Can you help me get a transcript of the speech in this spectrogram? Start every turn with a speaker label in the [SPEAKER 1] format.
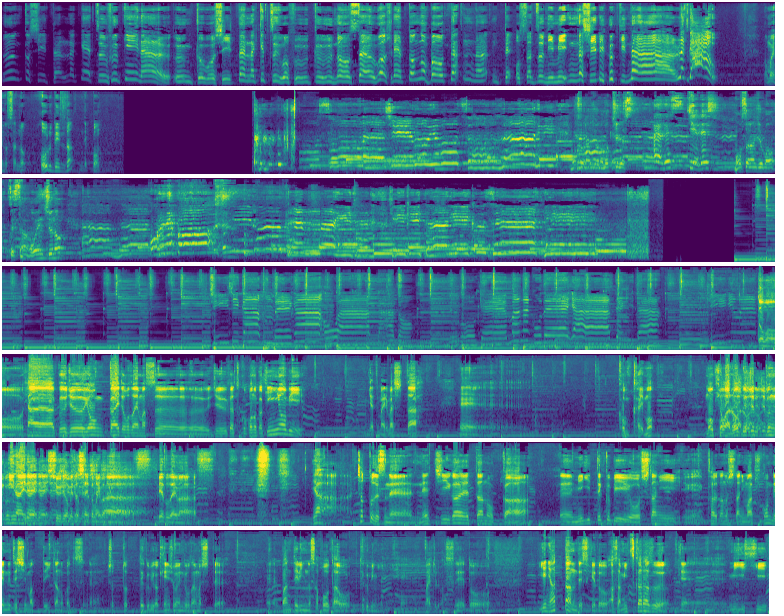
[SPEAKER 1] うんこしたらケツ拭きな。うんこをしたらケツを拭くのさ。ウォシュレットのボタンなんて押さずにみんな尻拭きな。レッツゴー桃屋のさんのホールデイズだ、ネッポン。
[SPEAKER 2] モンストラジオのモッチーです
[SPEAKER 3] あやです。ちえです。
[SPEAKER 2] モン妄想ラジオも絶賛応援中の
[SPEAKER 1] 114回でございます。10月9日金曜日、やってまいりました。えー今回も、目標は60分以内で終了を目指したいと思います。ありがとうございます。いやー、ちょっとですね、寝違えたのか、えー右手首を下に、えー体の下に巻き込んで寝てしまっていたのかですね。ちょっと手首が腱鞘炎でございまして、えーバンテリンのサポーターを手首に、え巻いております。えっ、と家にあったんですけど朝見つからず、え右利き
